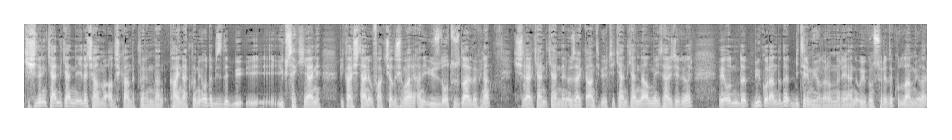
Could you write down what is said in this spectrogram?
kişilerin kendi kendine ilaç alma alışkanlıklarından kaynaklanıyor. O da bizde bir, e, yüksek. Yani birkaç tane ufak çalışma var. Hani yüzde otuzlarda falan kişiler kendi kendilerine özellikle antibiyotiği kendi kendine almayı tercih ediyorlar. Ve onu da büyük oranda da bitirmiyorlar onları. Yani uygun sürede kullanmıyorlar.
